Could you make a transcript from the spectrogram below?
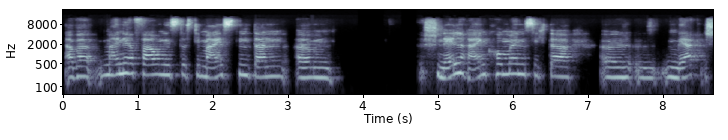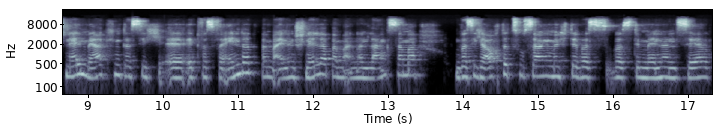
Aber meine Erfahrung ist, dass die meisten dann ähm, schnell reinkommen, sich da merk, schnell merken, dass sich äh, etwas verändert, beim einen schneller, beim anderen langsamer. Und was ich auch dazu sagen möchte, was, was den Männern sehr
